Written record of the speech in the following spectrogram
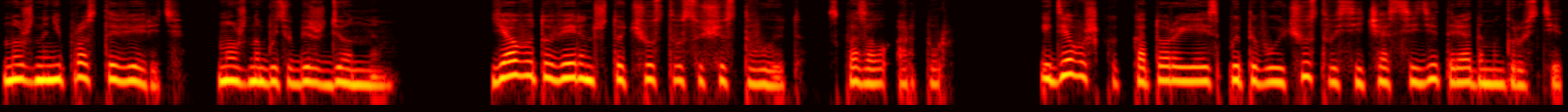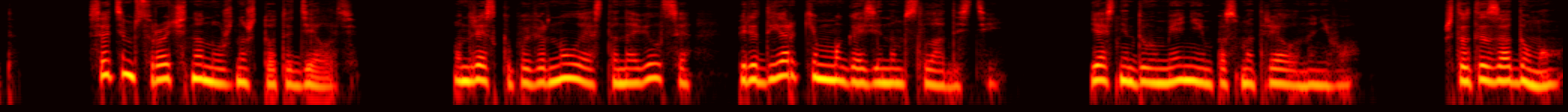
Нужно не просто верить, нужно быть убежденным. «Я вот уверен, что чувства существуют», — сказал Артур. «И девушка, к которой я испытываю чувства, сейчас сидит рядом и грустит. С этим срочно нужно что-то делать». Он резко повернул и остановился перед ярким магазином сладостей. Я с недоумением посмотрела на него. «Что ты задумал?»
